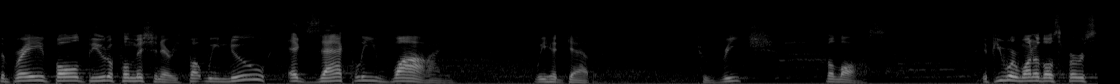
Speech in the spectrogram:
the brave, bold, beautiful missionaries, but we knew exactly why we had gathered to reach the lost. If you were one of those first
